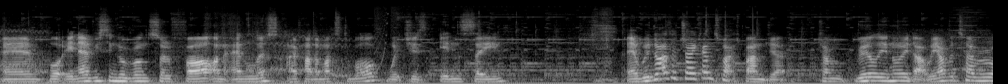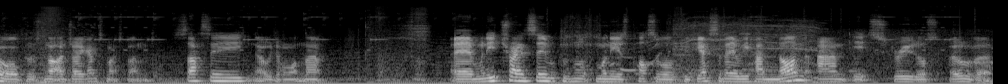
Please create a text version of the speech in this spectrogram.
Um, but in every single run so far on Endless, I've had a Master Ball, which is insane. Uh, we've not had a Gigantamax band yet, which I'm really annoyed at. We have a Tera Orb, but it's not a Gigantamax band. Sassy, no, we don't want that. Um, we need to try and save up as much money as possible because yesterday we had none and it screwed us over.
